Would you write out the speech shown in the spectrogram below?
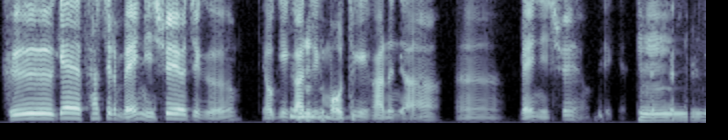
그게 사실은 메인 이슈예요 지금 여기가 음. 지금 어떻게 가느냐 어, 메인 이슈예요 이게 음,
